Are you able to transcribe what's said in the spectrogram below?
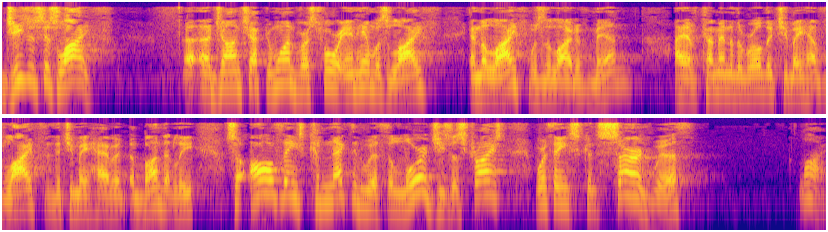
Jesus is life. Uh, uh, John chapter 1 verse 4, in him was life, and the life was the light of men. I have come into the world that you may have life, that you may have it abundantly. So all things connected with the Lord Jesus Christ were things concerned with life.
